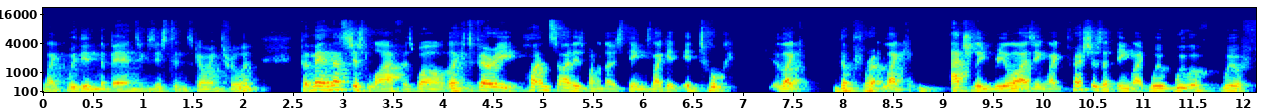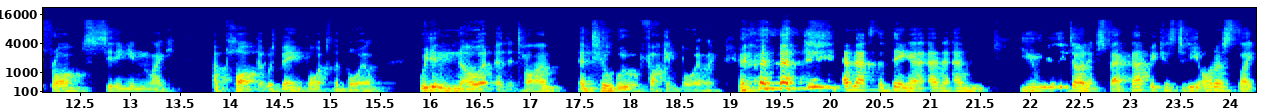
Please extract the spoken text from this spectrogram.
like within the band's existence going through it. But man, that's just life as well. Like it's very, hindsight is one of those things. Like it, it took like the like actually realizing like pressure's a thing like we, we were we were frogs sitting in like a pot that was being brought to the boil. We didn't know it at the time until we were fucking boiling. And that's the thing and and you really don't expect that because to be honest like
